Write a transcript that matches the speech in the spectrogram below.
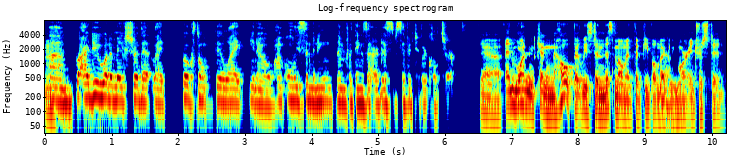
mm. um, but i do want to make sure that like folks don't feel like you know i'm only submitting them for things that are just specific to their culture yeah. And yeah. one can hope, at least in this moment, that people might yeah. be more interested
